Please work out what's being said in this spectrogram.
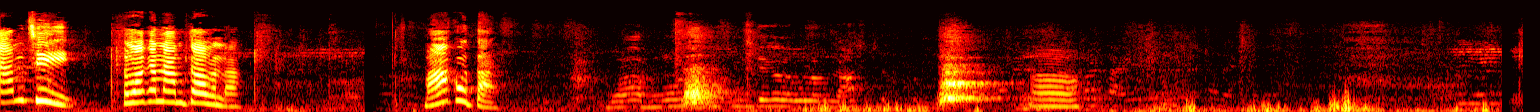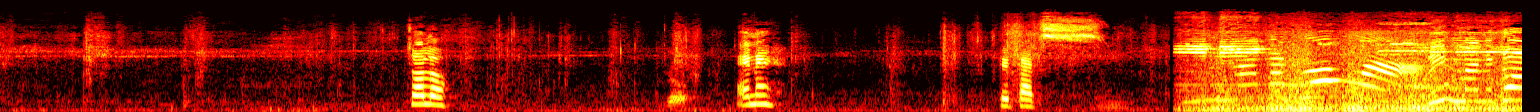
নামছি। তোমাকে নামতে হবে না। মা কোথায়। চলো। এনে। Papers Green money go!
